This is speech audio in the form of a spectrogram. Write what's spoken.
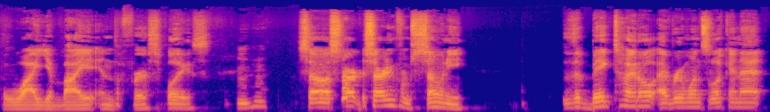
why you buy it in the first place. Mm-hmm. So start starting from Sony, the big title everyone's looking at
